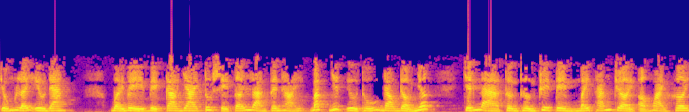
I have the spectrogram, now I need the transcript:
chúng lấy yêu đan. Bởi vì việc cao giai tu sĩ tới loạn tinh hải bắt giết yêu thú đau đầu nhất, chính là thường thường truy tìm mấy tháng trời ở ngoài khơi,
